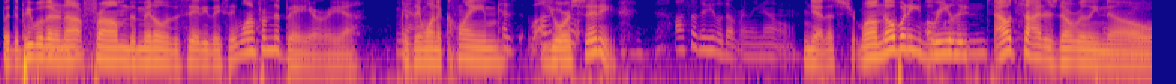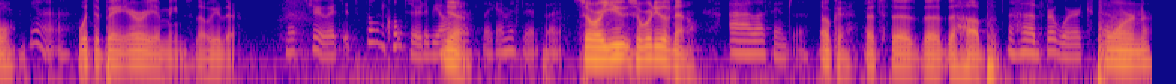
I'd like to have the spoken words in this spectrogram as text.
But the people that are not Mm. from the middle of the city, they say, "Well, I'm from the Bay Area," because they want to claim well, your people- city. Also, the people don't really know. Yeah, that's true. Well, nobody Like really outsiders don't really know Yeah, what the Bay Area means, though, either. That's true. It's it's still in culture, to be Yeah. honest. Like I miss it, but So are you? So where do you live now? uh, Los Angeles, Okay, that's the the the hub. the hub for work. So. Porn.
